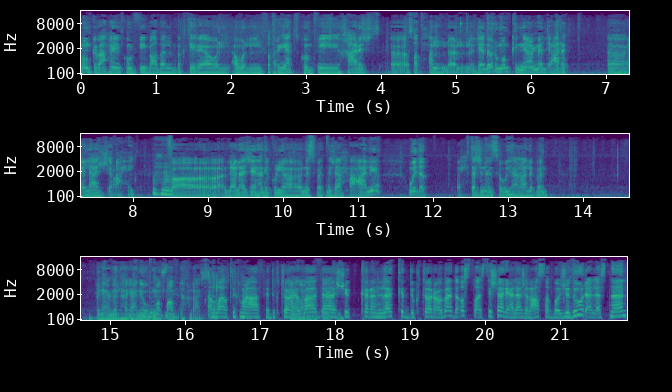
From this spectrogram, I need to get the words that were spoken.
ممكن بعض الأحيان يكون في بعض البكتيريا أو أو الفطريات تكون في خارج آه، سطح ال- الجذر ممكن نعمل إعادة آه، علاج جراحي. فالعلاجين هذه كلها نسبة نجاحها عالية وإذا احتاجنا نسويها غالبا بنعملها يعني وما ما بنخلع السن. الله يعطيكم العافية دكتور الله يعافيك. شكرا لك الدكتور عبادة. أسطى استشاري علاج العصب وجذور الأسنان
